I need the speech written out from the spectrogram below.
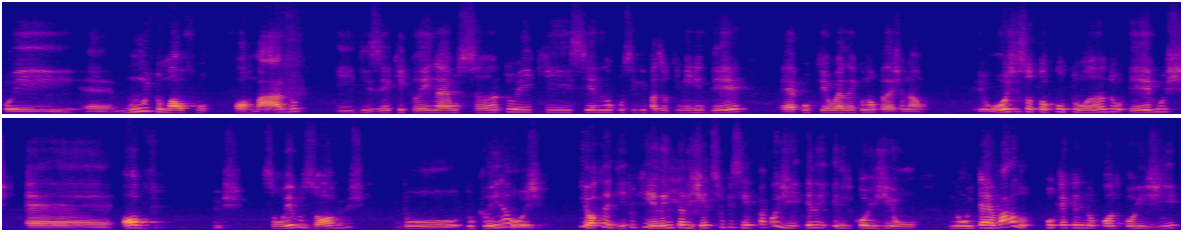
foi é, muito mal formado e dizer que Kleina é um santo e que se ele não conseguir fazer o time render é porque o elenco não presta. Não. Eu hoje só estou pontuando erros é, óbvios. São erros óbvios do, do Kleina hoje. E eu acredito que ele é inteligente o suficiente para corrigir. Ele, ele corrigiu um, no intervalo, por que, que ele não pode corrigir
